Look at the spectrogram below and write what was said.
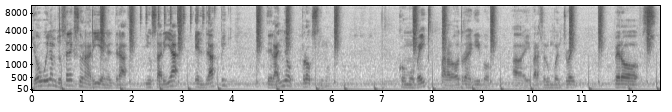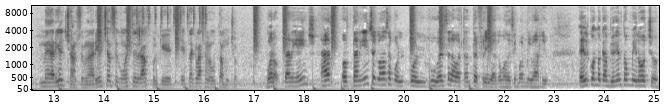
Yo, William, yo seleccionaría en el draft y usaría el draft pick del año próximo como bait para los otros equipos ah, y para hacer un buen trade. Pero me daría el chance, me daría el chance con este draft porque esta clase me gusta mucho. Bueno, Danny Ainge, Danny Ainge se conoce por, por jugársela bastante fría, como decimos en mi barrio. Él cuando cambió en el 2008,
